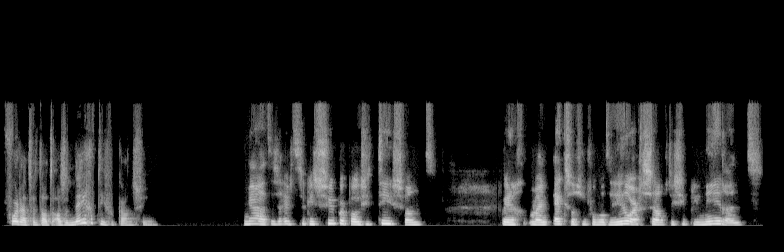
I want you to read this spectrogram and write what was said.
Voordat we dat als een negatieve kant zien. Ja, het is heeft natuurlijk iets super positiefs. Want ik weet nog, mijn ex was bijvoorbeeld heel erg zelfdisciplinerend.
